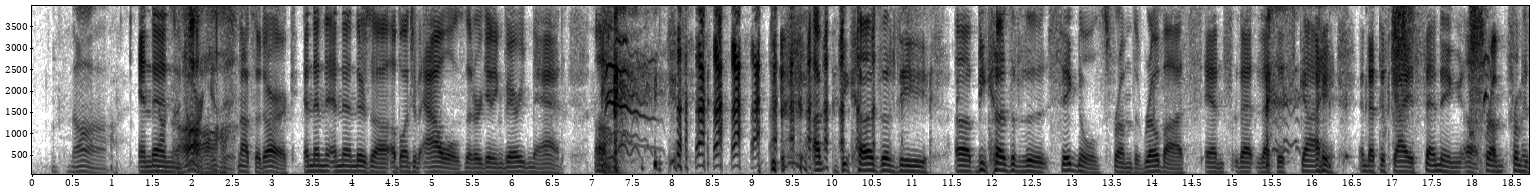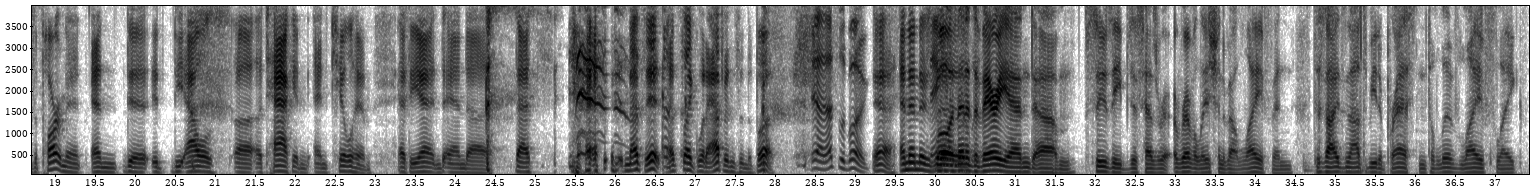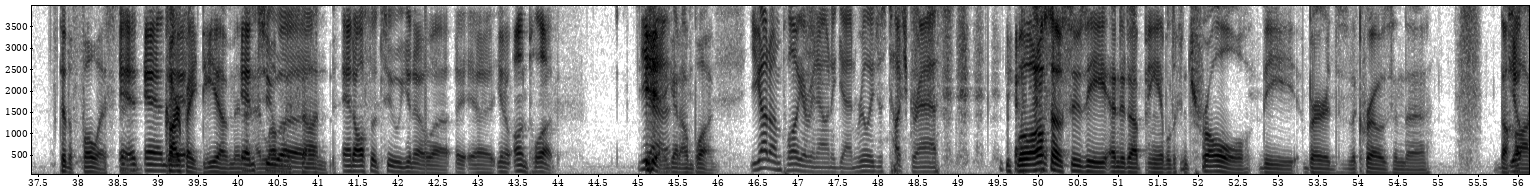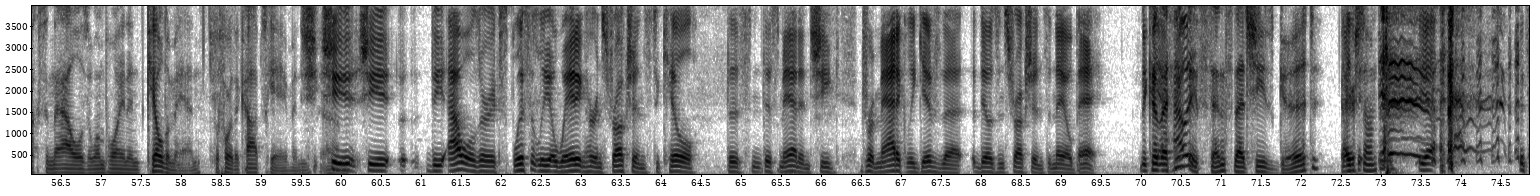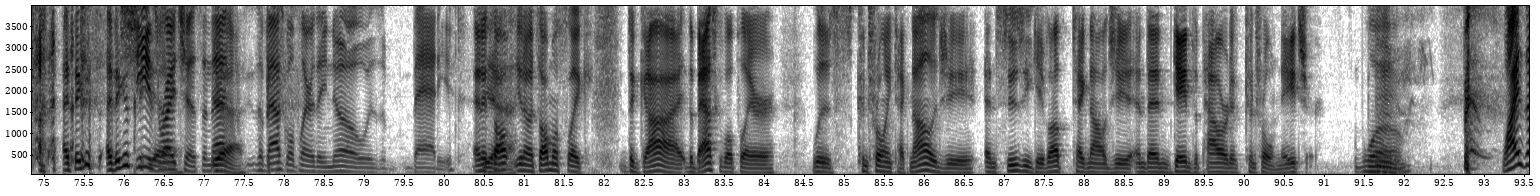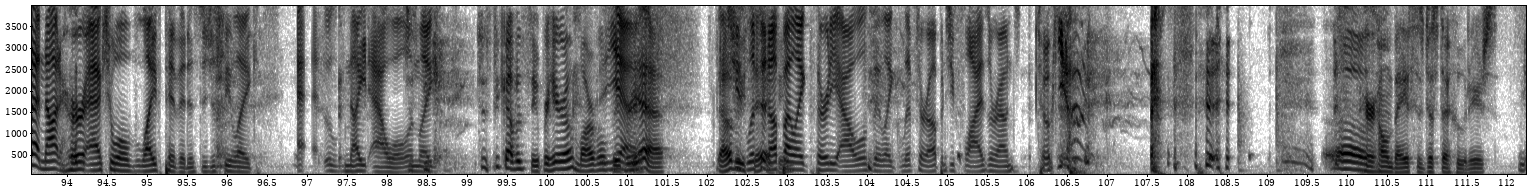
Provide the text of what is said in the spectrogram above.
no. and then not so dark, is it? not so dark. And then and then there's a, a bunch of owls that are getting very mad. Um, because of the uh, because of the signals from the robots and f- that that this guy and that this guy is sending uh, from from his apartment and the it, the owls uh, attack and, and kill him at the end and uh, that's and that's it that's like what happens in the book Yeah, that's the book. yeah and then there's Well, uh, and then at the very end, um, Susie just has re- a revelation about life and decides not to be depressed and to live life like to the fullest and, And- and- carpe and- diem. And, and I to love my uh, son. and also to you know uh, uh, uh, you know unplug Yeah, you got to unplug. you gotta unplug every now and again. Really, just touch grass. Well, also Susie ended up being able to control the birds, the crows, and the the Yep. hawks and the owls at one point, and killed a man before the cops came. And she, um, she she the owls are explicitly awaiting her instructions to kill this this man and she dramatically gives that those instructions and they obey because I think they is- sense that she's good or thi- something. yeah it's i think it's i think it's She's yeah. righteous, and that Yeah. the basketball player they know is a baddie. and it's all you know it's almost like the guy the basketball player was controlling technology and susie gave up technology and then gained the power to control nature Whoa. Hmm. Why is that not her actual life pivot? Is to just be like a- night owl and like just become a superhero marvel Yeah. superhero yeah. That would she's be lifted sick, up by like 30 owls. They like lift her up and she flies around Tokyo. Her home base is just a Hooters.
